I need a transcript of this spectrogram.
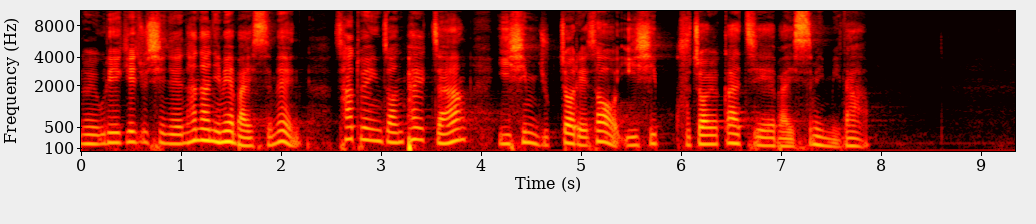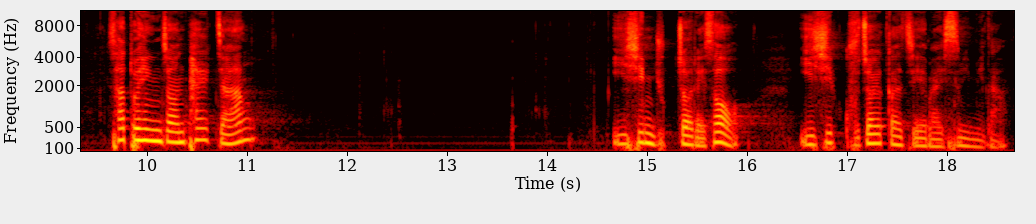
오늘 우리에게 주시는 하나님의 말씀은 사도행전 8장 26절에서 29절까지의 말씀입니다. 사도행전 8장 26절에서 29절까지의 말씀입니다.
